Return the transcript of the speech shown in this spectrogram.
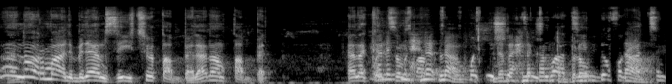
نورمال بلا مزيتو طبل أنا نطبل. أنا كنت نطبل لا، دابا حنا كنطبلوا- جواتين دوف لا. قعدت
